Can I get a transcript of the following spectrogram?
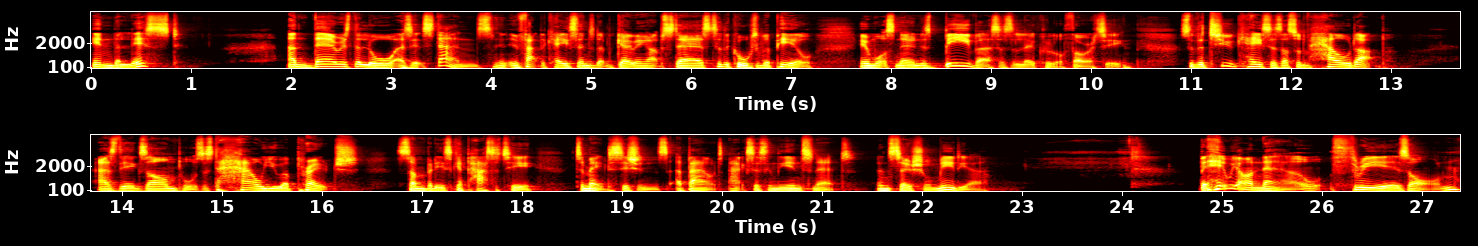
in the list, and there is the law as it stands. In fact, the case ended up going upstairs to the Court of Appeal in what's known as B versus the local authority. So the two cases are sort of held up as the examples as to how you approach somebody's capacity to make decisions about accessing the internet and social media. But here we are now, three years on,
